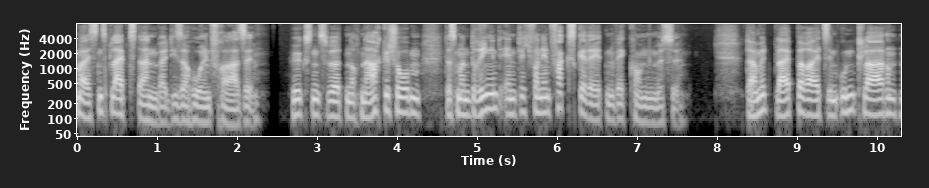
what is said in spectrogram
Meistens bleibt's dann bei dieser hohlen Phrase. Höchstens wird noch nachgeschoben, dass man dringend endlich von den Faxgeräten wegkommen müsse. Damit bleibt bereits im Unklaren,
